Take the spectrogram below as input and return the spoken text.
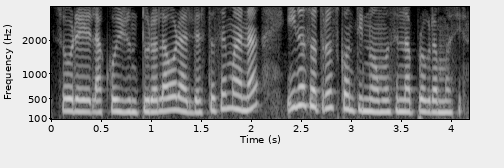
sobre la coyuntura laboral de esta semana y nosotros continuamos en la programación.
